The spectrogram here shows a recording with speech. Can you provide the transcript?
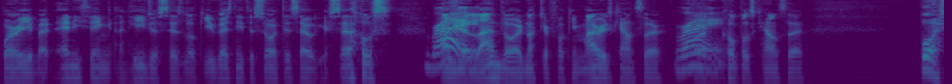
worry about anything. And he just says, Look, you guys need to sort this out yourselves. Right. I'm your landlord, not your fucking marriage counselor Right. couples counselor. But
